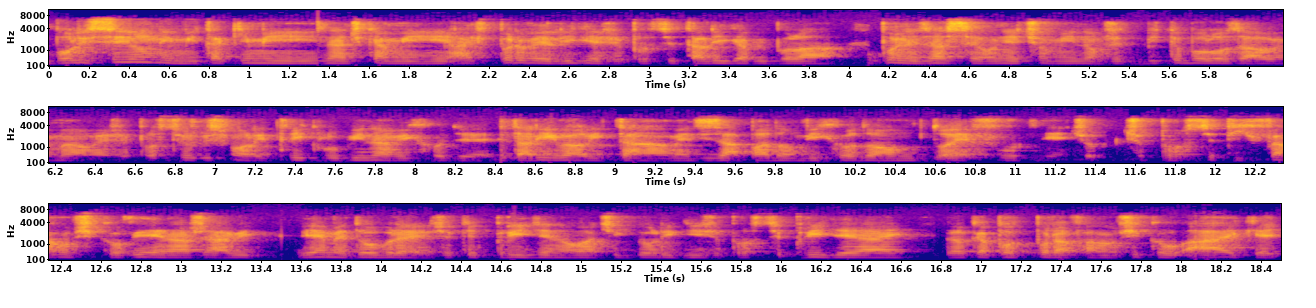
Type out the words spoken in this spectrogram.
boli silnými takými značkami aj v prvej lige, že proste tá liga by bola úplne zase o niečom inom, že by to bolo zaujímavé, že proste už by sme mali tri kluby na východe, tá rivalita medzi západom a východom, to je furt niečo, čo proste tých fanúšikov vie nažaviť. Vieme dobre, že keď príde nováčik do ligy, že proste príde aj veľká podpora podpora fanúšikov, aj keď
